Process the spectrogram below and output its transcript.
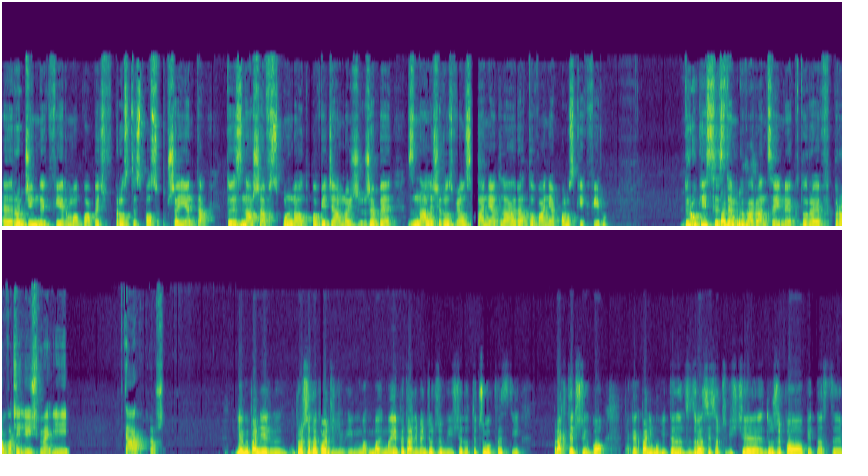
rodzinnych firm mogła być w prosty sposób przejęta. To jest nasza wspólna odpowiedzialność, żeby znaleźć rozwiązania dla ratowania polskich firm. Drugi system gwarancyjny, który wprowadziliśmy i tak, proszę. Jakby Pani, proszę dokończyć i moje pytanie będzie oczywiście dotyczyło kwestii praktycznych, bo tak jak Pani mówi, ten wzrost jest oczywiście duży po 15 y,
